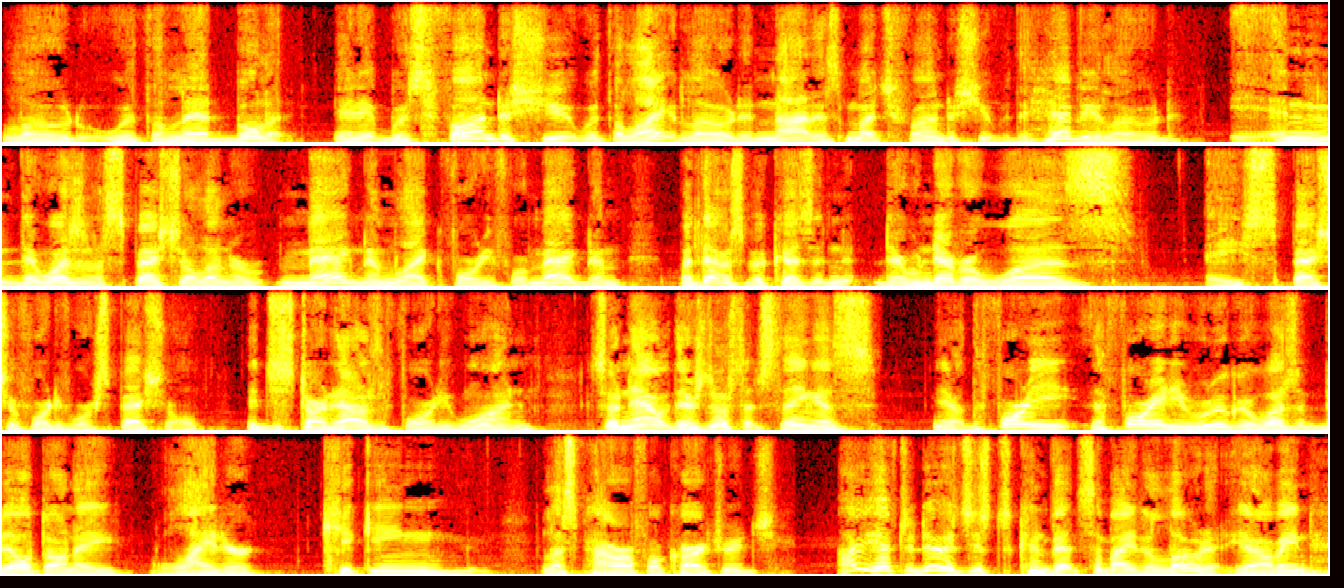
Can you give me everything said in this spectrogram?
load with a lead bullet. And it was fun to shoot with the light load and not as much fun to shoot with the heavy load. And there wasn't a special and a Magnum like 44 Magnum, but that was because it, there never was a special 44 special. It just started out as a 41. So now there's no such thing as you know the 40 the 480 Ruger wasn't built on a lighter kicking less powerful cartridge. All you have to do is just convince somebody to load it. You know, I mean,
